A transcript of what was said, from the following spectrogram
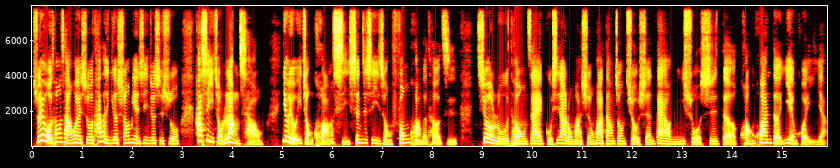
所以我通常会说，它的一个双面性就是说，它是一种浪潮，又有一种狂喜，甚至是一种疯狂的特质，就如同在古希腊罗马神话当中，酒神戴奥尼索斯的狂欢的宴会一样。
